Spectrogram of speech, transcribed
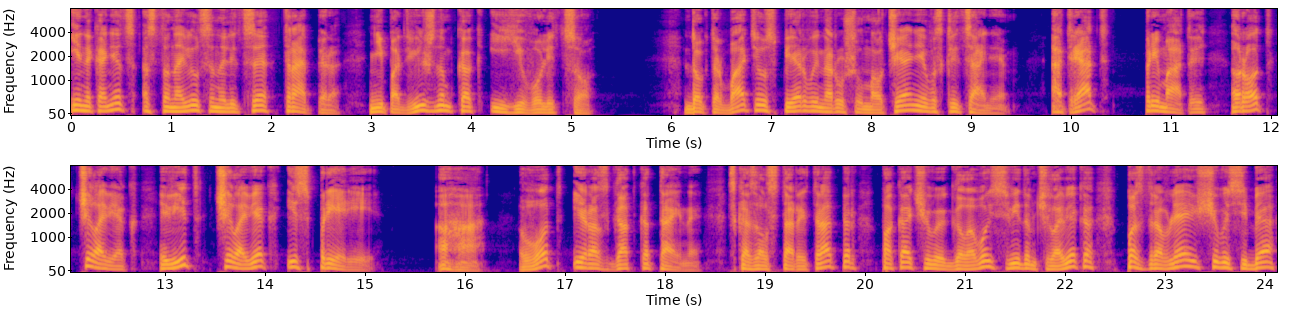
и, наконец, остановился на лице траппера, неподвижном, как и его лицо. Доктор Батиус первый нарушил молчание восклицанием. «Отряд — приматы, род — человек, вид — человек из прерии». «Ага, вот и разгадка тайны», — сказал старый траппер, покачивая головой с видом человека, поздравляющего себя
